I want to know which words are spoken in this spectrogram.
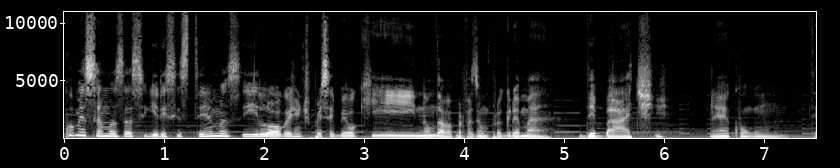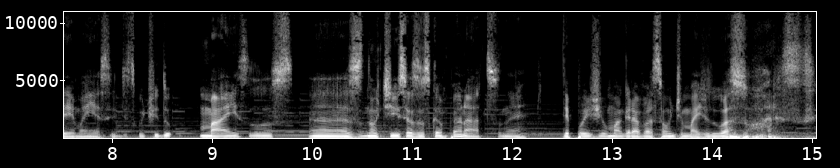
começamos a seguir esses temas e logo a gente percebeu que não dava para fazer um programa debate, né, com um tema ia ser discutido mais os, as notícias dos campeonatos, né? Depois de uma gravação de mais de duas horas.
